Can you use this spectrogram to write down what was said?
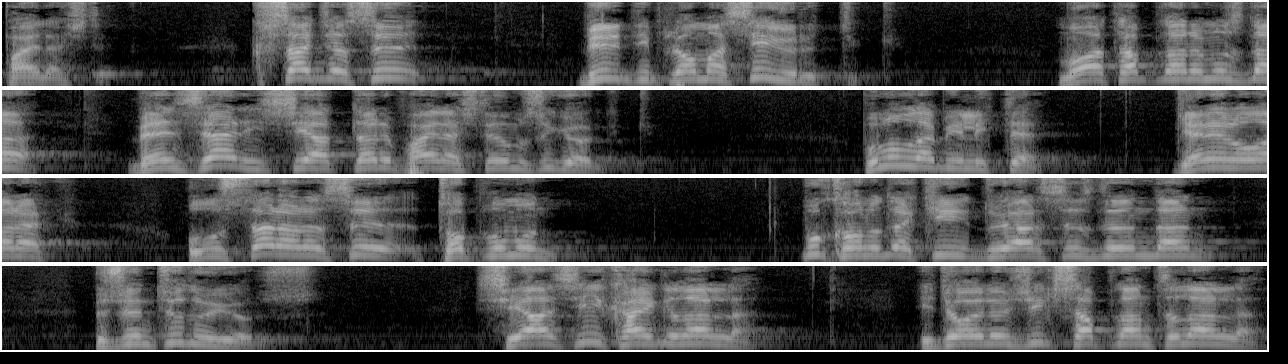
paylaştık. Kısacası bir diplomasi yürüttük. Muhataplarımızla benzer hissiyatları paylaştığımızı gördük. Bununla birlikte genel olarak uluslararası toplumun bu konudaki duyarsızlığından üzüntü duyuyoruz. Siyasi kaygılarla, ideolojik saplantılarla,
